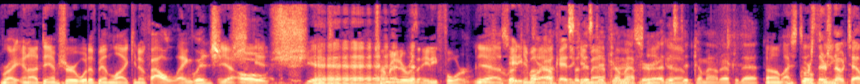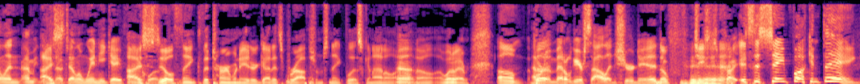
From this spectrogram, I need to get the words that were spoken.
right, and I damn sure it would have been like, you know, Foul language. yeah, oh shit, Terminator was 84. yeah. So it came out 84. after, Okay, it so came this did after come after. uh, this did come out after that. Um, I of still course, there's think, no telling. I mean, there's I no telling when he gave. That I quote. still think the Terminator got its props from Snake Plissken. I don't, I don't Uh. know, whatever. Um, I don't know. Metal Gear Solid sure did. no, Jesus Christ, it's the same fucking thing.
